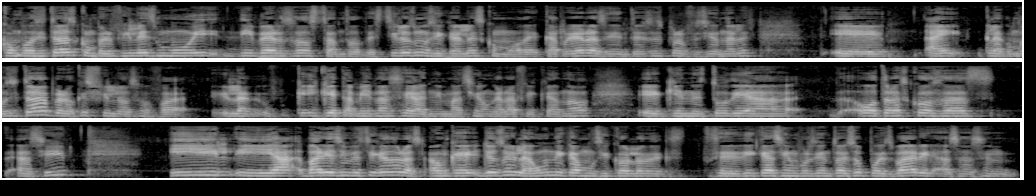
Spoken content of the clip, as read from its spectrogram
compositoras con perfiles muy diversos, tanto de estilos musicales como de carreras y de intereses profesionales. Eh, hay la compositora, pero que es filósofa y que también hace animación gráfica, ¿no? Eh, quien estudia otras cosas así y, varias investigadoras. Aunque yo soy la única musicóloga que se dedica 100% a eso, pues varias hacen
